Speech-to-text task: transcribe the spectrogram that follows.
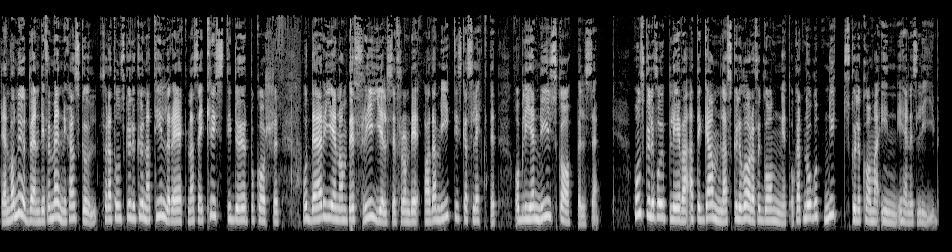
Den var nödvändig för människans skull, för att hon skulle kunna tillräkna sig Kristi död på korset och därigenom befrielse från det adamitiska släktet och bli en ny skapelse. Hon skulle få uppleva att det gamla skulle vara förgånget och att något nytt skulle komma in i hennes liv.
